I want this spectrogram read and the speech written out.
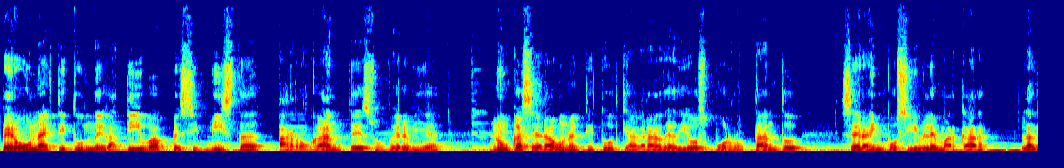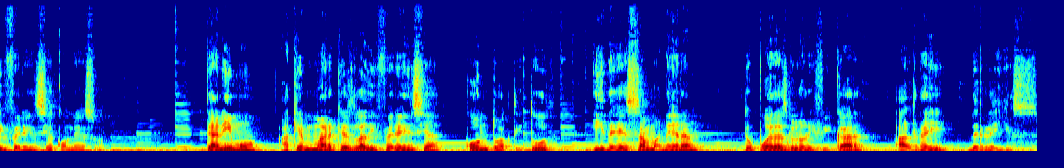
Pero una actitud negativa, pesimista, arrogante, soberbia, nunca será una actitud que agrade a Dios, por lo tanto será imposible marcar la diferencia con eso. Te animo a que marques la diferencia con tu actitud y de esa manera tú puedas glorificar al Rey de Reyes.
